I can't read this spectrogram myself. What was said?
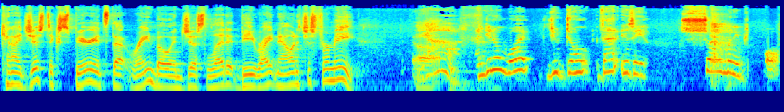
can I just experience that rainbow and just let it be right now? And it's just for me. Yeah. Uh, and you know what? You don't, that is a, so many people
